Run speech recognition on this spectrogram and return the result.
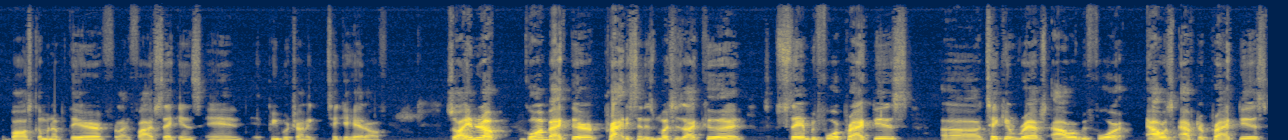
the ball's coming up there for like five seconds, and people are trying to take your head off. So I ended up going back there, practicing as much as I could, staying before practice, uh, taking reps hour before, hours after practice,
